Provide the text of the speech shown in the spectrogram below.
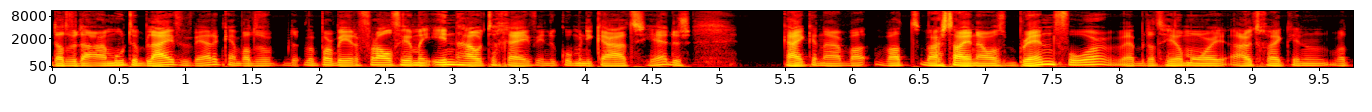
dat we daaraan moeten blijven werken. En wat we, we proberen vooral veel meer inhoud te geven in de communicatie. Hè? Dus kijken naar wat, wat, waar sta je nou als brand voor. We hebben dat heel mooi uitgewerkt in wat,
